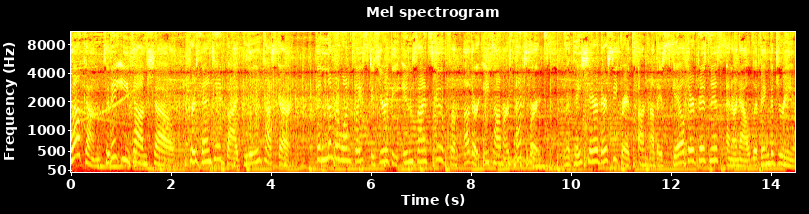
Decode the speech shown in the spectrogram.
Welcome to the E-Comm Show, presented by BlueTuskr, the number one place to hear the inside scoop from other e-commerce experts, where they share their secrets on how they scaled their business and are now living the dream.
